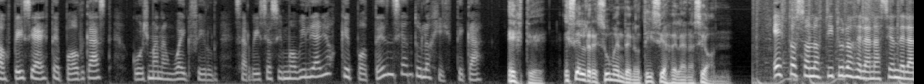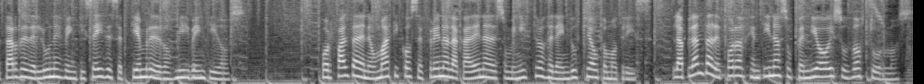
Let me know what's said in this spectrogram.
Auspicia este podcast Cushman ⁇ Wakefield, servicios inmobiliarios que potencian tu logística. Este es el resumen de Noticias de la Nación. Estos son los títulos de la Nación de la tarde del lunes 26 de septiembre de 2022. Por falta de neumáticos se frena la cadena de suministros de la industria automotriz. La planta de Ford Argentina suspendió hoy sus dos turnos.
